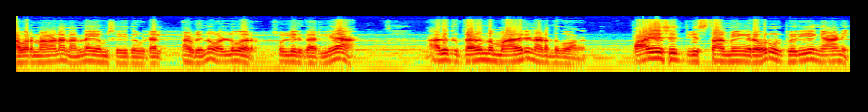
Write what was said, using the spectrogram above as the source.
அவர் நான நன்னயம் செய்து விடல் அப்படின்னு வள்ளுவர் சொல்லியிருக்காரு இல்லையா? அதுக்கு தகுந்த மாதிரி நடந்துக்குவாங்க. பாயசித் விஸ்தாமிங்கிறவர் ஒரு பெரிய ஞானி.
